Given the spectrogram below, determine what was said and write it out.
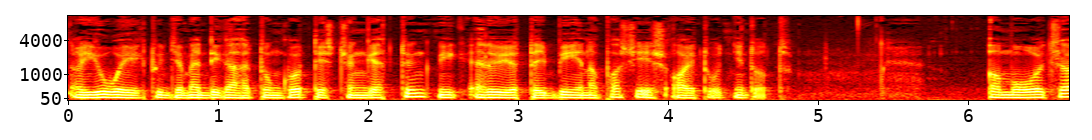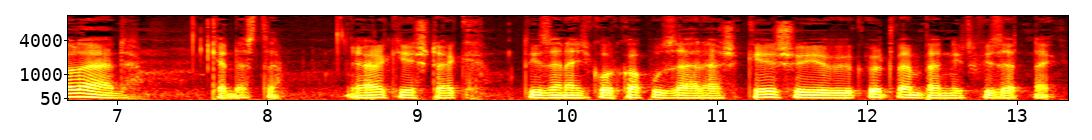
A jó ég tudja, meddig álltunk ott, és csöngettünk, míg előjött egy béna pasi, és ajtót nyitott. A mól család? kérdezte. Elkéstek, tizenegykor kapuzárás, késő jövők ötven pennit fizetnek.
